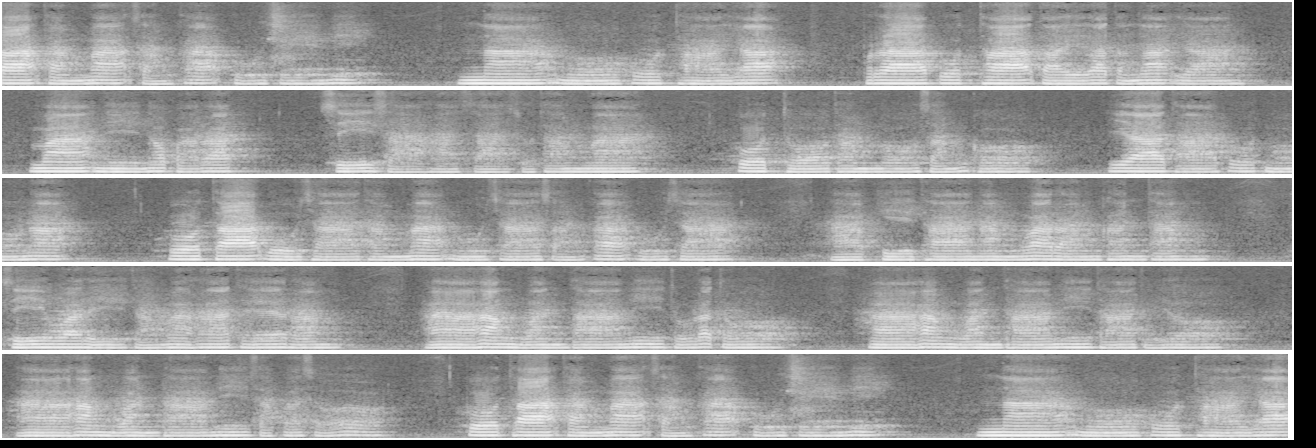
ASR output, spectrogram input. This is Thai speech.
ธรรมะสังฆปูเชมิ นะโมพุทธายะ พระพุทธาไตรรัตนญาณมานีนปรัตสีสาหาสาสุธรรมาพุทโธธรรมโมสังโฆยาถาพุทโมนะพุทธาบูชาธรรมบูชาสังฆบูชา อาภิธานังวรังคันทังสีวรีจัมมหาเทรังอาหังวันทามิทุระโตอาหังวันทามิทาตุโยอาหังวันทามิสัพพโสพุทธะธรรมะสังฆะปูเชมิ นะโมพุทธายะ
